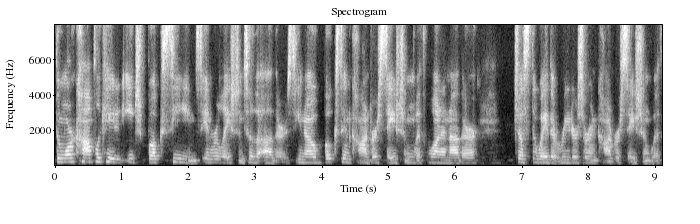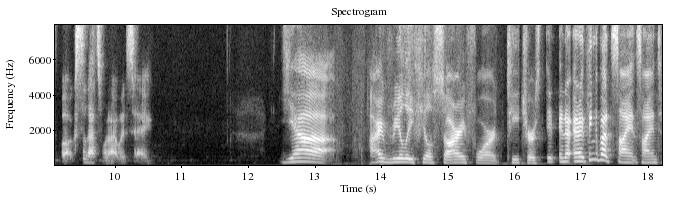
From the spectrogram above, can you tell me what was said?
the more complicated each book seems in relation to the others. You know, books in conversation with one another, just the way that readers are in conversation with books. So that's what I would say. Yeah, I really feel sorry for teachers. It, and, and I think about science, science,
